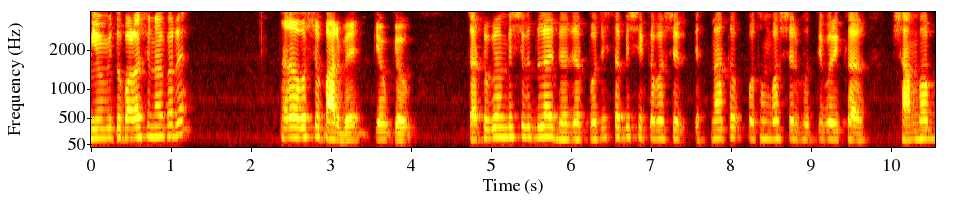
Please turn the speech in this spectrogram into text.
নিয়মিত পড়াশোনা করে তারা অবশ্য পারবে কেউ, কেউ। চট্টগ্রাম বিশ্ববিদ্যালয় ২০২৫-২৬ শিক্ষাবর্ষের স্নাতক প্রথম বর্ষের ভর্তি পরীক্ষার সম্ভাব্য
